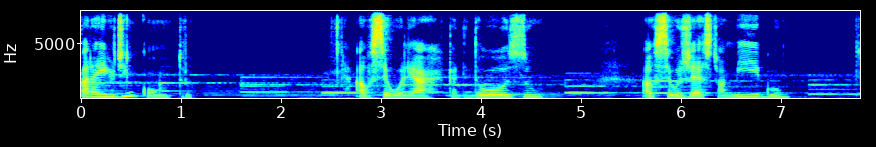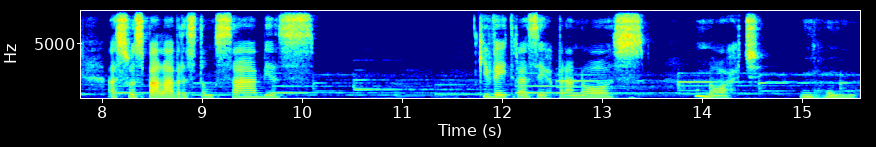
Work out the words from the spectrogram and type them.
para ir de encontro ao seu olhar caridoso, ao seu gesto amigo, às suas palavras tão sábias que veio trazer para nós um norte, um rumo,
